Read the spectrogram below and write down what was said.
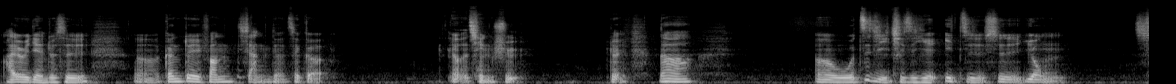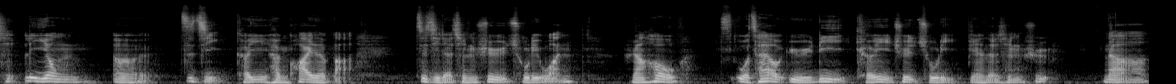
还有一点就是，呃，跟对方讲的这个呃情绪，对，那呃我自己其实也一直是用利用呃自己可以很快的把自己的情绪处理完，然后。我才有余力可以去处理别人的情绪，那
